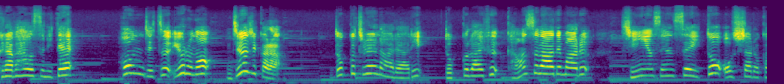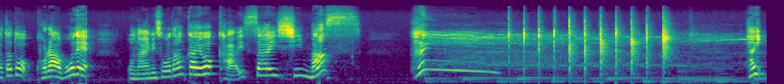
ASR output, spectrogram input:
クラブハウスにて本日夜の10時からドッグトレーナーでありドッグライフカウンセラーでもある深夜先生とおっしゃる方とコラボでお悩み相談会を開催します。はい。はい。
